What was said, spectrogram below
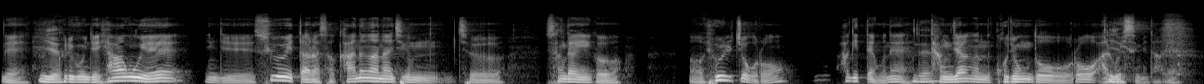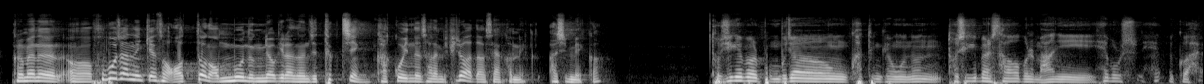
네. 예. 그리고 이제 향후에 이제 수요에 따라서 가능한 한 지금 저 상당히 그 어, 효율적으로 하기 때문에 네. 당장은 그 정도로 알고 예. 있습니다. 예. 그러면은 어, 후보자님께서 어떤 업무 능력이라든지 특징 갖고 있는 사람이 필요하다고 생각합니까? 하십니까? 도시개발 본부장 같은 경우는 도시개발 사업을 많이 해볼 수 해, 그 하-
